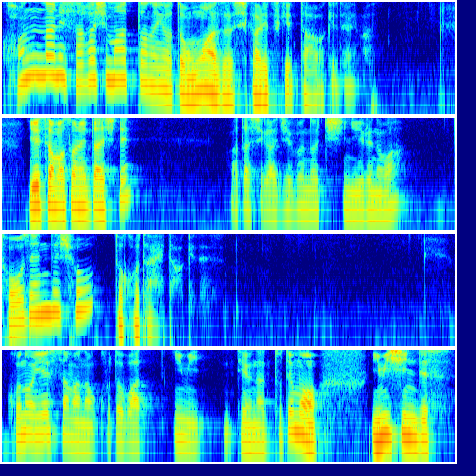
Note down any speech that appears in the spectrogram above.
こんなに探し回ったのよと思わず叱りつけたわけでありますイエス様はそれに対して私が自分の父にいるのは当然でしょうと答えたわけですこのイエス様の言葉意味っていうのはとても意味深です。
